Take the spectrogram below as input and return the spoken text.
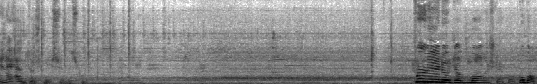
And I haven't touched it, so that's cool. Fernando demolished that ball. Go ball.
